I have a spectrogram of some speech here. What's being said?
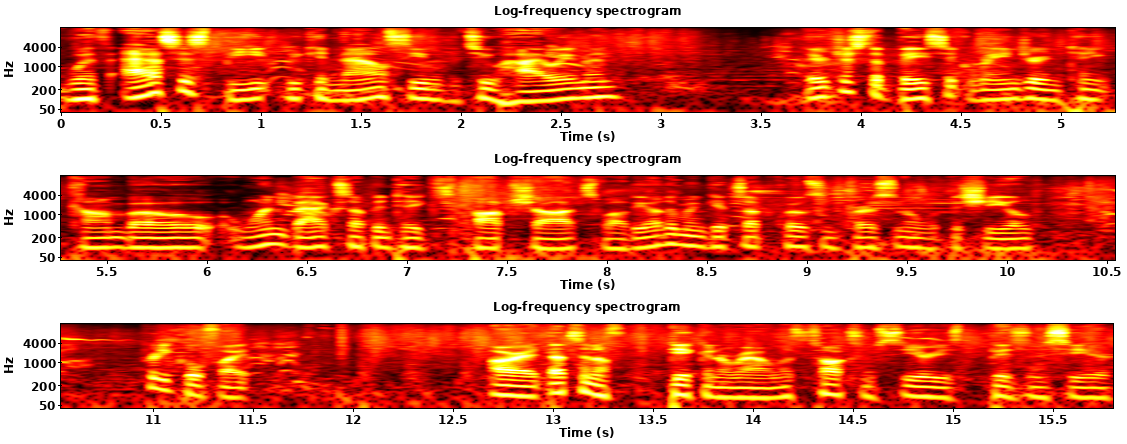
With asses beat, we can now see that the two highwaymen, they're just a basic ranger and tank combo. One backs up and takes pop shots, while the other one gets up close and personal with the shield. Pretty cool fight. Alright, that's enough dicking around. Let's talk some serious business here.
